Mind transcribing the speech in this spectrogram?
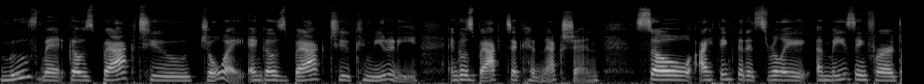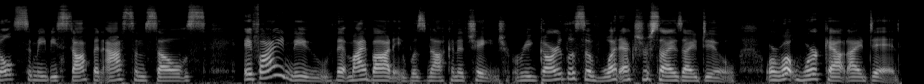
movement goes back to joy and goes back to community and goes back to connection. So I think that it's really amazing for adults to maybe stop and ask themselves if I knew that my body was not going to change, regardless of what exercise I do or what workout I did,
